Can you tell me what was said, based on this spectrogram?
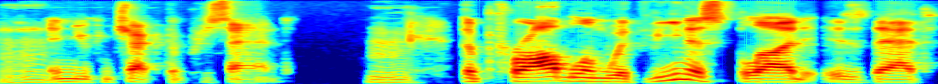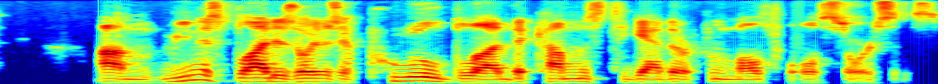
mm-hmm. and you can check the percent. Mm-hmm. The problem with venous blood is that um, venous blood is always a pool blood that comes together from multiple sources.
